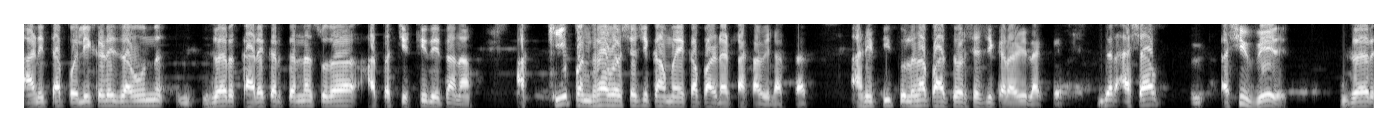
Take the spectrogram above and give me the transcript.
आणि त्या पलीकडे जाऊन जर कार्यकर्त्यांना सुद्धा आता चिठ्ठी देताना अख्खी पंधरा वर्षाची कामं एका पारड्यात टाकावी लागतात. आणि ती तुलना पाच वर्षाची करावी लागते. जर अशा अशी वेळ जर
